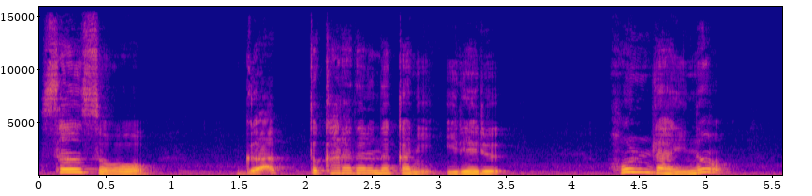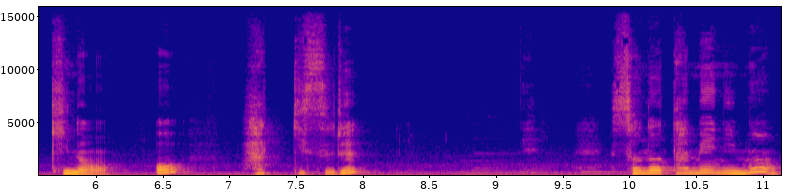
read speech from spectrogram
酸素をガッと体の中に入れる本来の機能を発揮するそのためにも、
